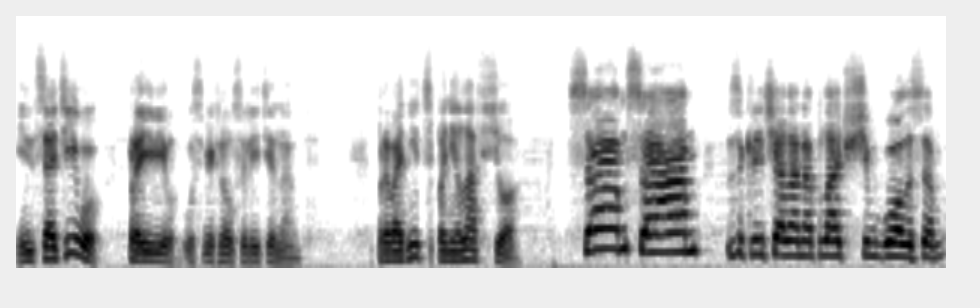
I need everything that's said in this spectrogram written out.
Инициативу проявил, усмехнулся лейтенант. Проводница поняла все. «Сам, сам!» — закричала она плачущим голосом.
